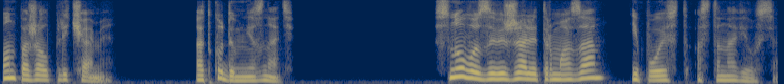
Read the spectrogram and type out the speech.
Он пожал плечами. «Откуда мне знать?» Снова завизжали тормоза, и поезд остановился.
